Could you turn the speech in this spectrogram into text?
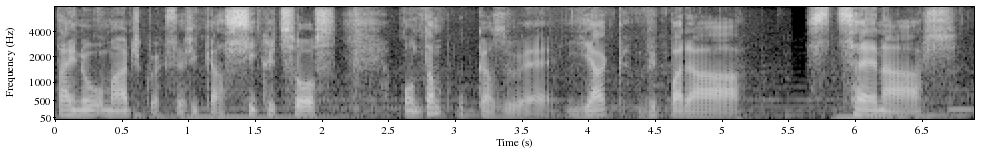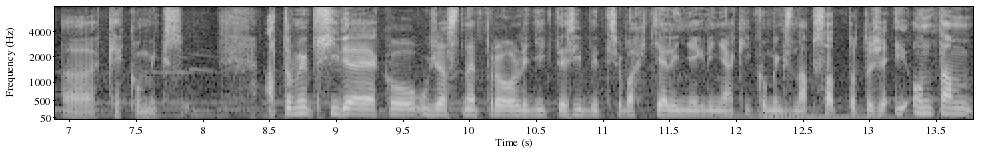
tajnou omáčku, jak se říká, secret sauce. On tam ukazuje, jak vypadá scénář ke komiksu. A to mi přijde jako úžasné pro lidi, kteří by třeba chtěli někdy nějaký komiks napsat, protože i on tam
